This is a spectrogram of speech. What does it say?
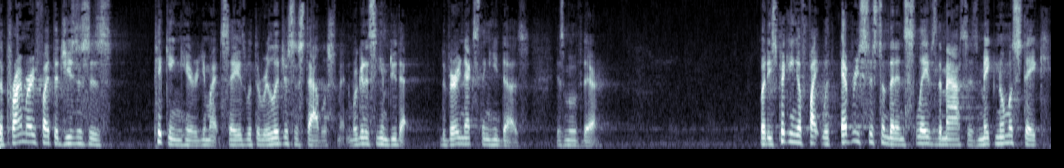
The primary fight that Jesus is picking here, you might say, is with the religious establishment. We're going to see him do that. The very next thing he does is move there. But he's picking a fight with every system that enslaves the masses. Make no mistake,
